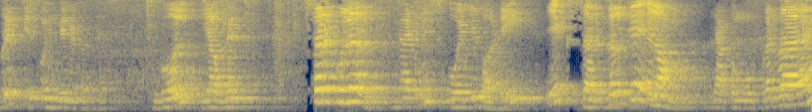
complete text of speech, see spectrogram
वृत्त इसको हिंदी में कहते हैं। गोल या वृत्त सर्कुलर दैट मीन्स कोई भी बॉडी एक सर्कल के अलोंग या तो मूव कर रहा है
